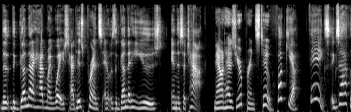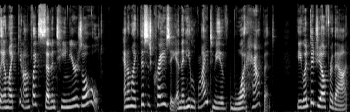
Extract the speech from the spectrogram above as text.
The, the gun that I had in my waist had his prints, and it was the gun that he used in this attack. Now it has your prints too. Fuck yeah. Thanks. Exactly. I'm like, you know, I'm like 17 years old. And I'm like, this is crazy. And then he lied to me of what happened. He went to jail for that,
